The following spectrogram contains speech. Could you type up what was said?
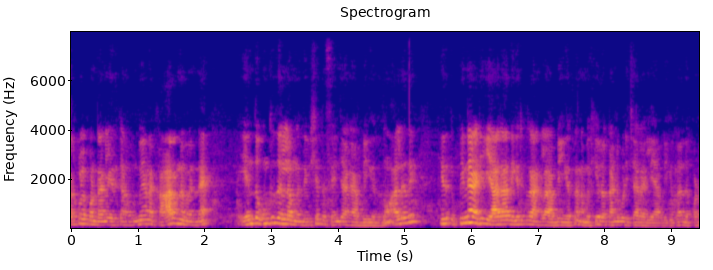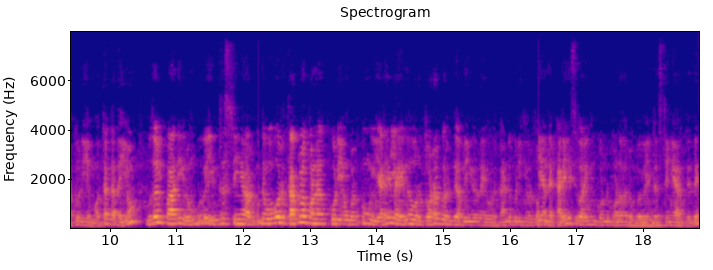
தற்கொலை பண்ணுறாங்களே இதுக்கான உண்மையான காரணம் என்ன? எந்த உந்துதலில் அவங்க இந்த விஷயத்த செஞ்சாங்க அப்படிங்கிறதும் அல்லது இதுக்கு பின்னாடி யாராவது இருக்கிறாங்களா அப்படிங்கிறத நம்ம ஹீரோ கண்டுபிடிச்சாரா இல்லையா அப்படிங்கிறத அந்த படத்துடைய மொத்த கதையும் முதல் பாதி ரொம்பவே இன்ட்ரெஸ்டிங்காக இருக்கும். இந்த ஒவ்வொரு தற்கொலை பண்ணக்கூடியவங்களுக்கும் இடையில என்ன ஒரு தொடர்பு இருக்குது அப்படிங்கிறத ஒரு கண்டுபிடிக்கிறதும் அந்த கடைசி வரைக்கும் கொண்டு போனது ரொம்பவே இன்ட்ரெஸ்டிங்காக இருந்தது.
